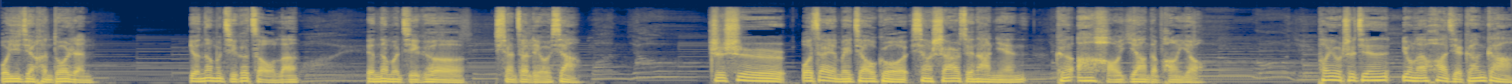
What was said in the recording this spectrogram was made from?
我遇见很多人，有那么几个走了，有那么几个选择留下。只是我再也没交过像十二岁那年跟阿豪一样的朋友。朋友之间用来化解尴尬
